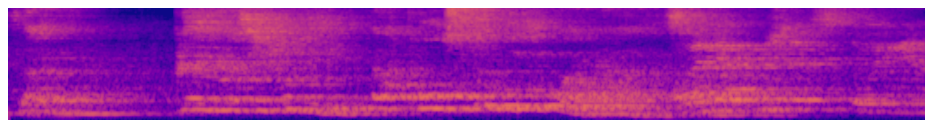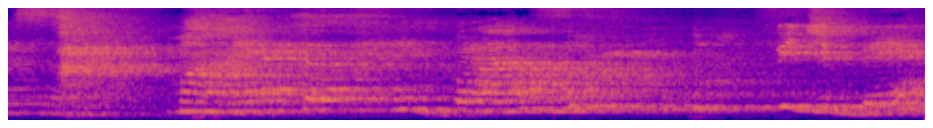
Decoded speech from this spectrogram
sabe? Ganhou esse tijolinho. Ela construiu a casa. Olha o gestor em ação. Uma meta, um prazo, feedback,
